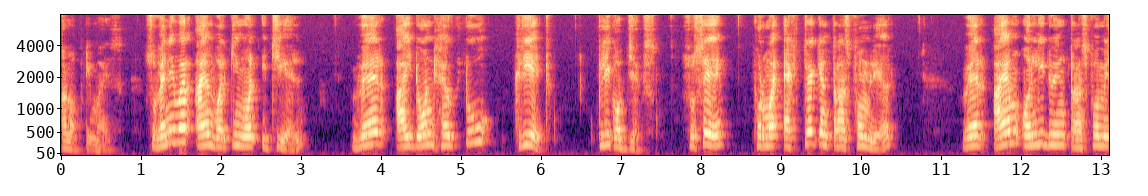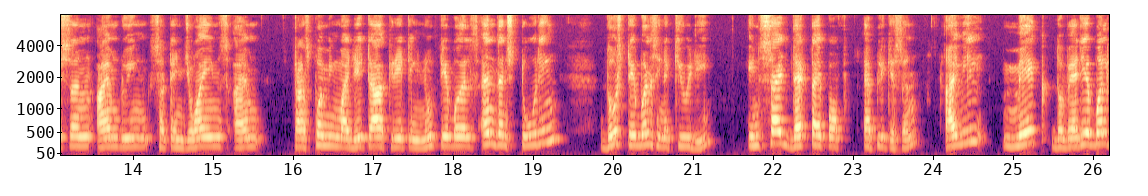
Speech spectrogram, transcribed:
unoptimized. So whenever I am working on ETL where I don't have to create Qlik objects. So say for my extract and transform layer where I am only doing transformation, I am doing certain joins, I am transforming my data, creating new tables and then storing those tables in a QVD. Inside that type of application, I will make the variable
